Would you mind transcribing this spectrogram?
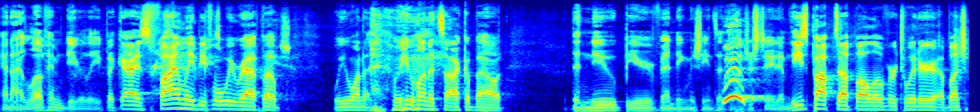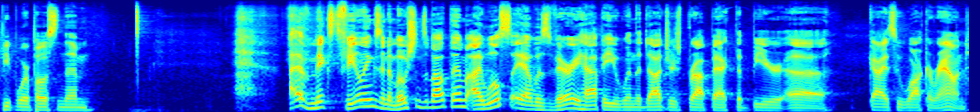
and I love him dearly. But guys, finally, before we wrap up, we want to we want to talk about the new beer vending machines at Dodger Stadium. These popped up all over Twitter. A bunch of people were posting them. I have mixed feelings and emotions about them. I will say I was very happy when the Dodgers brought back the beer uh, guys who walk around.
